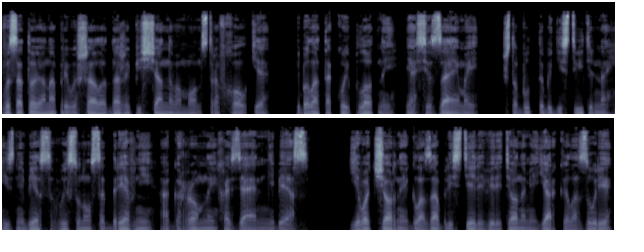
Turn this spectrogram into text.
Высотой она превышала даже песчаного монстра в холке и была такой плотной и осязаемой, что будто бы действительно из небес высунулся древний, огромный хозяин небес. Его черные глаза блестели веретенами яркой лазури,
